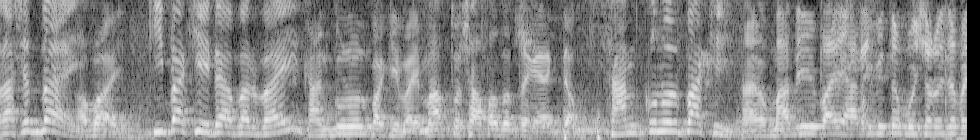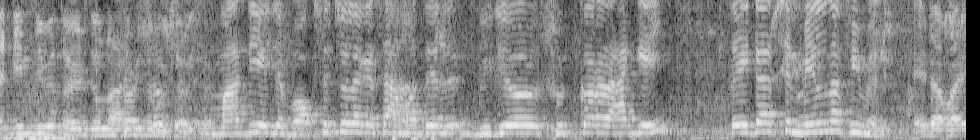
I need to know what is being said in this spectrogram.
রাশেদ ভাই হ্যাঁ ভাই। কি পাখি এটা আবার ভাই? খানকুনুর পাখি ভাই মাত্র সাত হাজার টাকা একদম। সানকুনুর পাখি। হ্যাঁ মাদি ভাই হারিবিতে বসে রয়েছে ভাই ডিম দিবে তো এর জন্য বসে রয়েছে। মাদি এই যে বক্সে চলে গেছে আমাদের ভিডিও শুট করার আগেই। তো এটা হচ্ছে মেল না ফিমেল এটা ভাই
